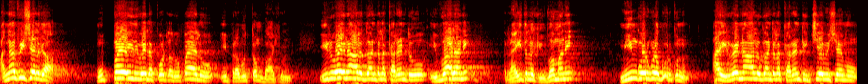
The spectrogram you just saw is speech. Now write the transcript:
అన్అఫీషియల్గా ముప్పై ఐదు వేల కోట్ల రూపాయలు ఈ ప్రభుత్వం బాకీ ఉంది. ఇరవై నాలుగు గంటల కరెంటు ఇవ్వాలని రైతులకు ఇవ్వమని మేము కోరు కూడా కోరుకున్నాం. ఆ ఇరవై నాలుగు గంటల కరెంటు ఇచ్చే విషయము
